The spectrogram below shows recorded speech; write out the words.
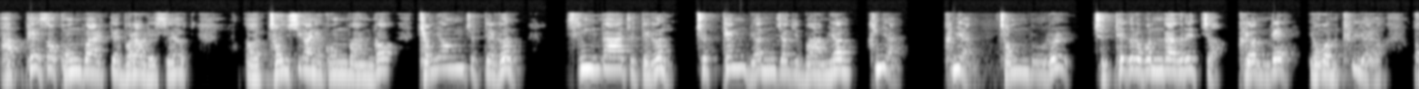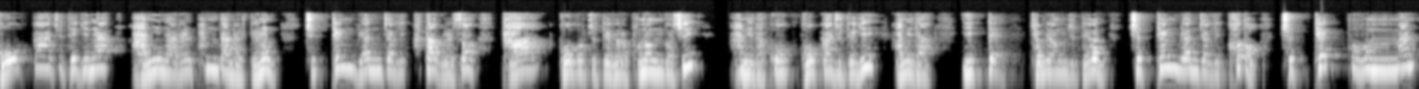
앞에서 공부할 때 뭐라 그랬어요? 어, 전 시간에 공부한 거 겸용주택은 상가주택은 주택 면적이 뭐하면 크면 크면 전부를 주택으로 본다 그랬죠. 그런데 요건 틀려요. 고가 주택이냐 아니냐를 판단할 때는 주택 면적이 크다고 그래서 다 고급 주택으로 보는 것이 아니다. 고, 고가 주택이 아니다. 이때 겸용주택은 주택 면적이 커도 주택 부분만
